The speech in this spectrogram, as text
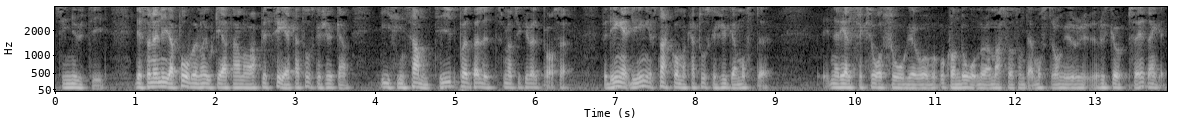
sin nutid. Det som den nya påven har gjort är att han har applicerat katolska kyrkan i sin samtid på ett väldigt, som jag tycker, väldigt bra sätt. För det är inget, det är inget snack om att katolska kyrkan måste, när det gäller sexualfrågor och, och kondomer och massa sånt där, måste de ju rycka upp sig helt enkelt.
